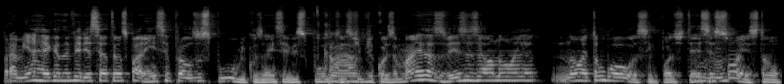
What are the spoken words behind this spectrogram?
Para mim, a regra deveria ser a transparência para usos públicos, né, em serviços públicos, claro. esse tipo de coisa. Mas às vezes ela não é, não é tão boa, assim, pode ter uhum. exceções. Então,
